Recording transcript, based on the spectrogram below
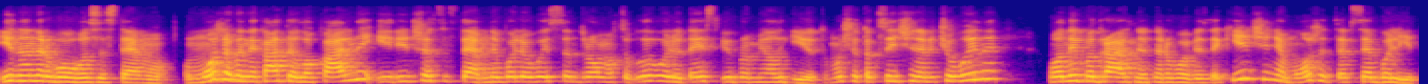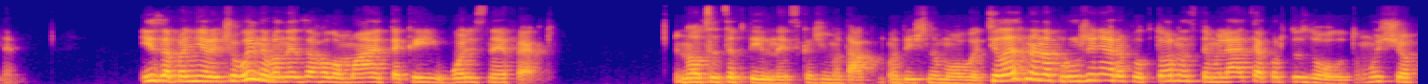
і на нервову систему. Може виникати локальний і рідше системний больовий синдром, особливо у людей з фіброміалгією, тому що токсичні речовини вони подразнюють нервові закінчення, може це все боліти. І запальні речовини вони загалом мають такий болісний ефект. Ноцицептивний, скажімо так, медичною мовою. Тілесне напруження, рефлекторна стимуляція кортизолу, тому що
